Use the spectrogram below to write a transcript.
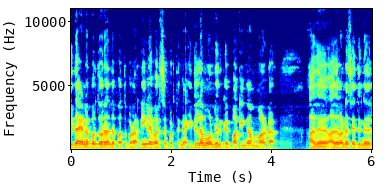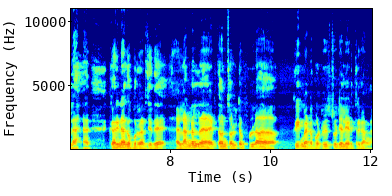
இதுதான் என்னை பொறுத்தவரை அந்த பத்து படம். நீங்களே வரிசைப்படுத்துங்க. இது இல்லாமல் ஒன்று இருக்குது பக்கிங்காம் மர்டர் அது அது வேணால் சேர்த்துங்க கரீனா கபூர் நடிச்சது. லண்டனில் எடுத்தோன்னு சொல்லிட்டு ஃபுல்லாக க்ரீன் மேட்டை போட்டு ஸ்டூடியோவில் எடுத்திருக்காங்க.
